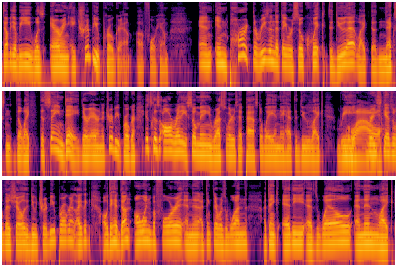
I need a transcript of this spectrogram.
WWE was airing a tribute program uh, for him. And in part, the reason that they were so quick to do that, like the next, the like the same day they're airing the tribute program, is because already so many wrestlers had passed away and they had to do like re Wow. reschedule their show to do tribute programs. I think oh they had done Owen before it, and then I think there was one, I think Eddie as well, and then like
